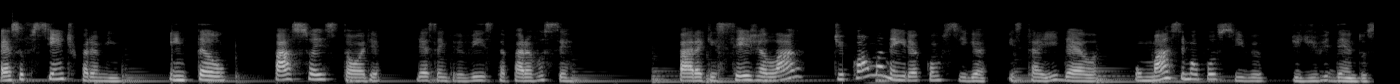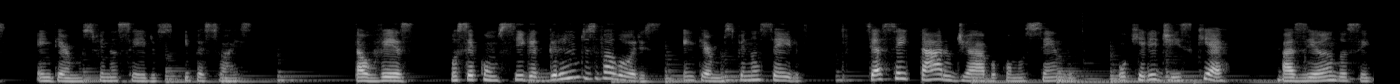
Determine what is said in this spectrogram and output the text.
é suficiente para mim. Então, passo a história dessa entrevista para você, para que seja lá de qual maneira consiga extrair dela o máximo possível de dividendos em termos financeiros e pessoais. Talvez você consiga grandes valores em termos financeiros se aceitar o diabo como sendo o que ele diz que é, baseando-se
